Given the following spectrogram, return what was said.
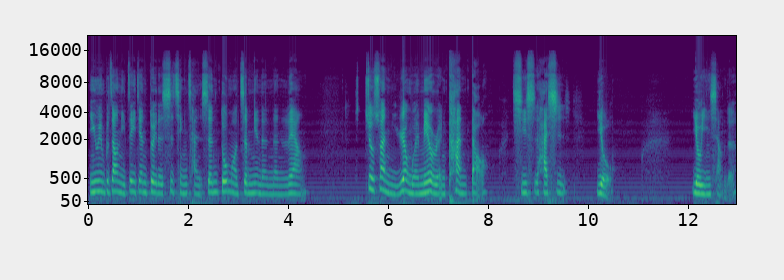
因为不知道你这一件对的事情产生多么正面的能量。就算你认为没有人看到，其实还是有有影响的，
